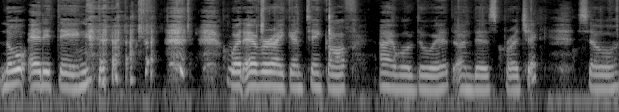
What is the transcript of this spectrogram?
No editing. Whatever I can think of I will do it on this project so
